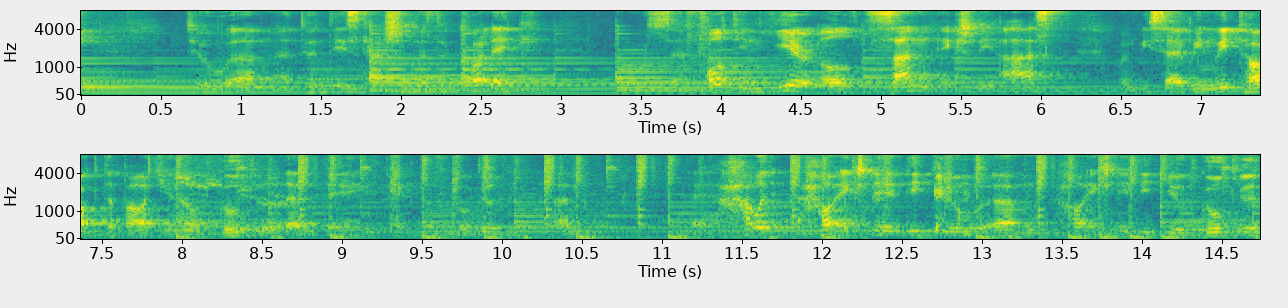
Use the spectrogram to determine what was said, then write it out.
To, um, to a discussion with a colleague whose 14-year-old son actually asked when we said when we talked about you know Google and the impact of Google. Um, uh, how, how actually did you um, how actually did you Google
